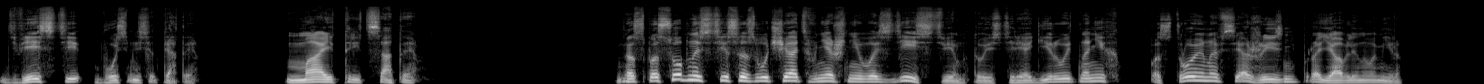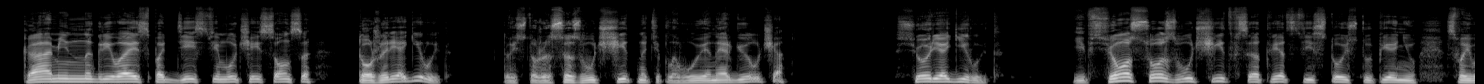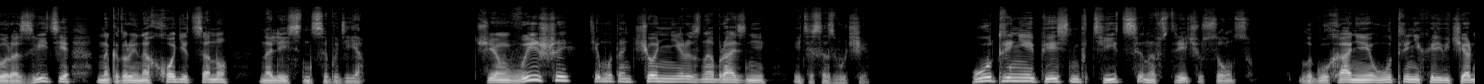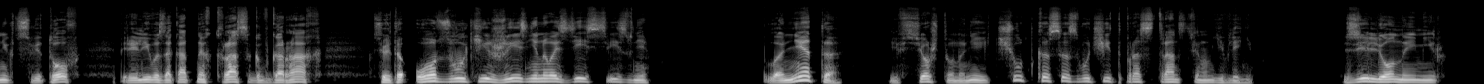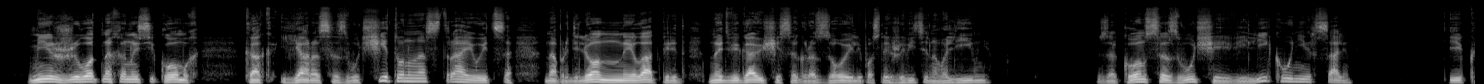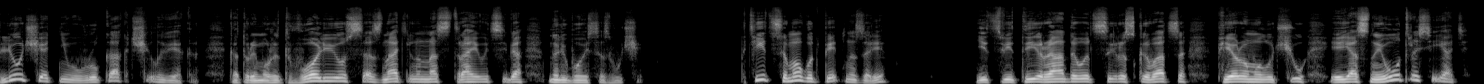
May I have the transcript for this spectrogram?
285. Май 30. На способности созвучать внешним воздействием, то есть реагировать на них, построена вся жизнь проявленного мира. Камень, нагреваясь под действием лучей солнца, тоже реагирует, то есть тоже созвучит на тепловую энергию луча. Все реагирует, и все созвучит в соответствии с той ступенью своего развития, на которой находится оно на лестнице бытия. Чем выше, тем утонченнее и разнообразнее эти созвучия. Утренняя песнь птицы навстречу солнцу, благоухание утренних или вечерних цветов, переливы закатных красок в горах — все это отзвуки жизненного воздействия извне. Планета и все, что на ней чутко созвучит пространственным явлением. Зеленый мир, мир животных и насекомых, как яро созвучит он и настраивается на определенный лад перед надвигающейся грозой или после живительного ливня. Закон созвучия велик и универсален, и ключ от него в руках человека, который может волею сознательно настраивать себя на любое созвучие. Птицы могут петь на заре, и цветы радоваться и раскрываться первому лучу, и ясное утро сиять.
